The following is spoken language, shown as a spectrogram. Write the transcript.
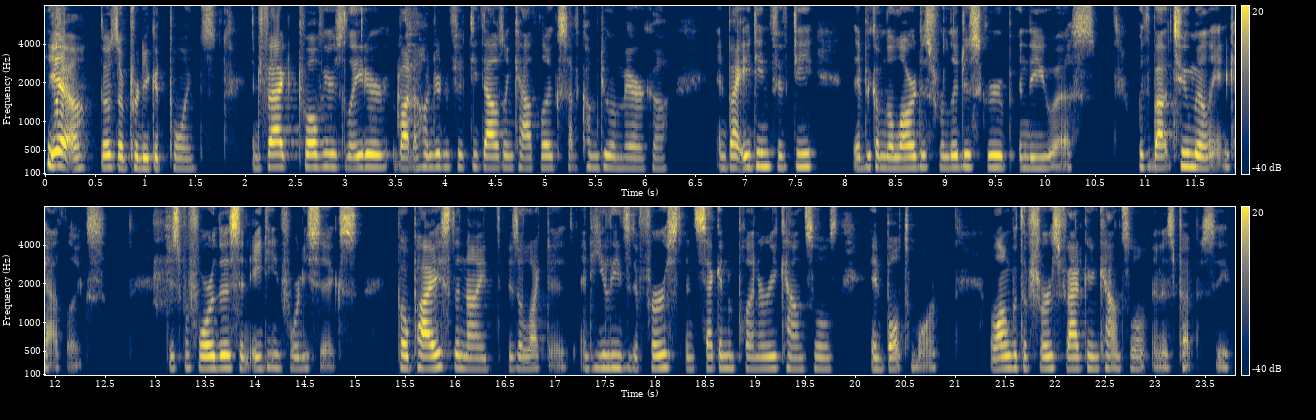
Yeah, those are pretty good points. In fact, 12 years later, about 150,000 Catholics have come to America, and by 1850, they become the largest religious group in the U.S., with about 2 million Catholics. Just before this, in 1846, Pope Pius IX is elected, and he leads the first and second plenary councils in Baltimore, along with the First Vatican Council and his papacy.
